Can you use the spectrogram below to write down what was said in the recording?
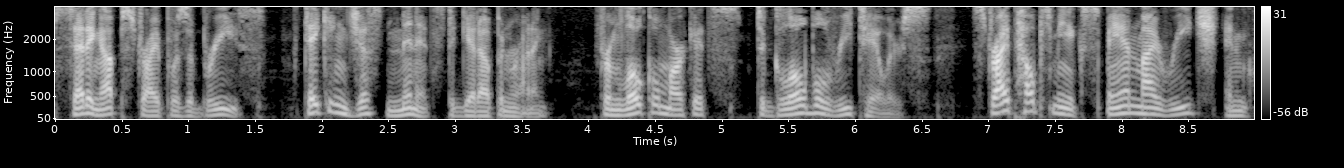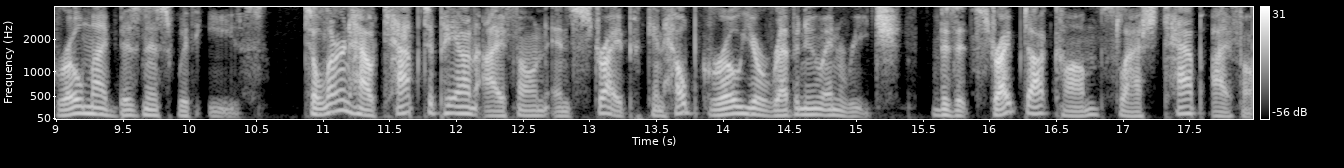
Setting up Stripe was a breeze, taking just minutes to get up and running. From local markets to global retailers, Stripe helped me expand my reach and grow my business with ease. To learn how Tap to Pay on iPhone and Stripe can help grow your revenue and reach, visit stripe.com slash tap iPhone.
